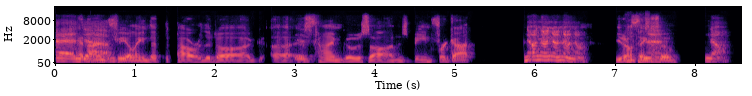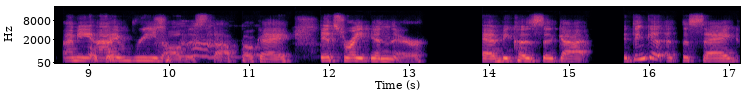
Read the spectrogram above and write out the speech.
And, And, I'm um, feeling that the Power of the Dog, uh, as time goes on, is being forgotten. no, no, no, no, no. You don't It's think not. so? No, I mean, Okay. I read all this stuff, okay? It's right in there. And because it got, it didn't get the SAG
